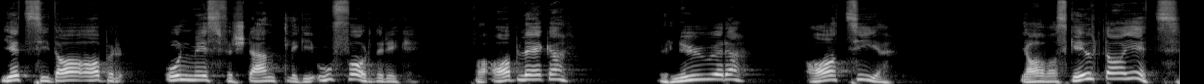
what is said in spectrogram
Jetzt sind da aber unmissverständliche Aufforderungen von Ablegen, Erneuern, Anziehen. Ja, was gilt da jetzt?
